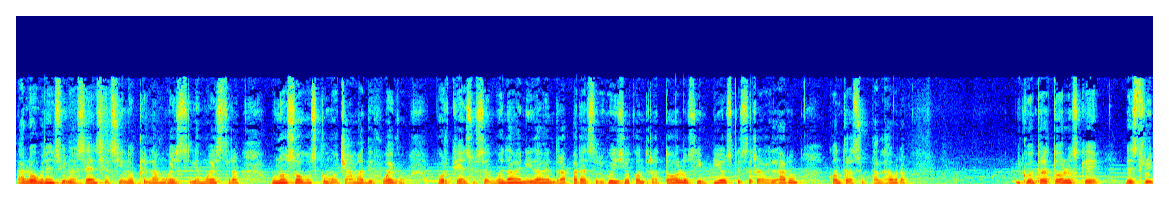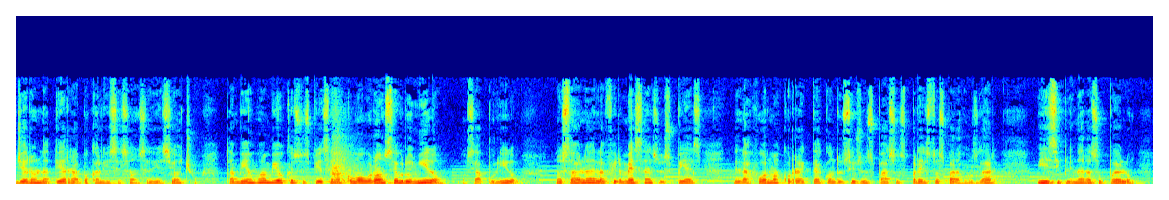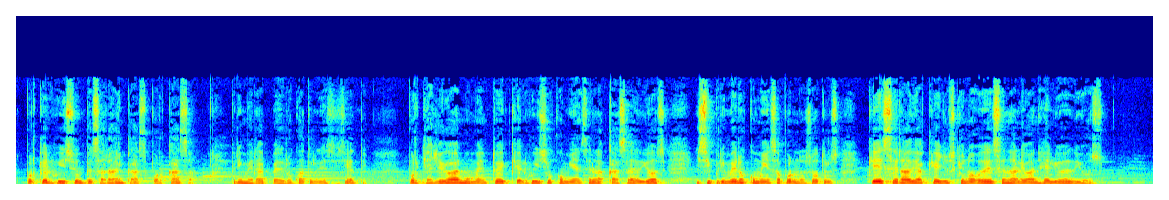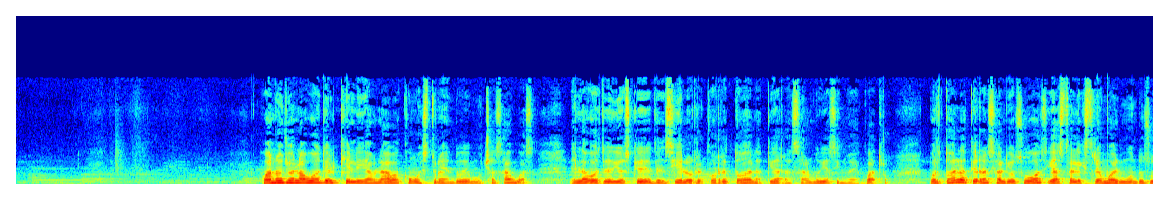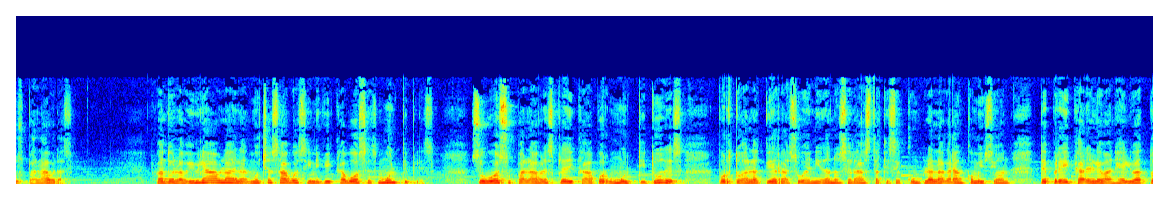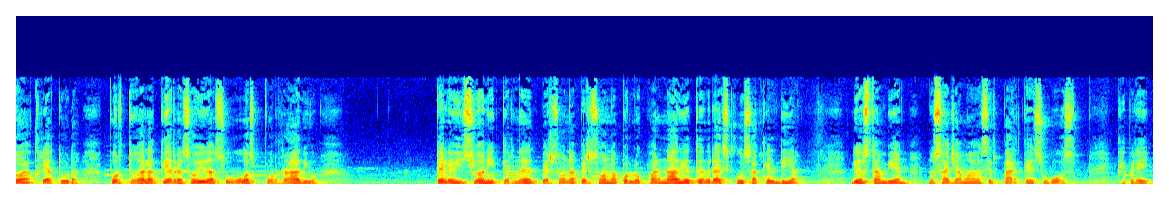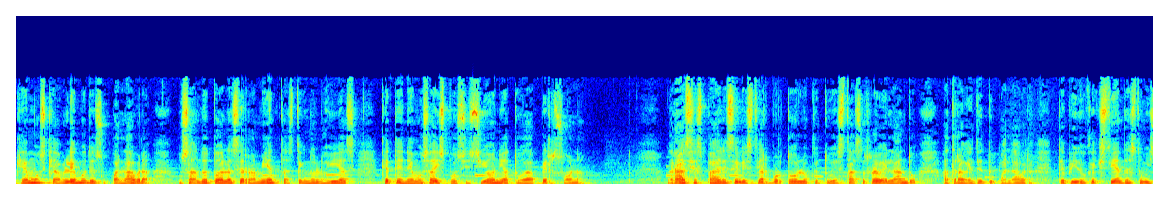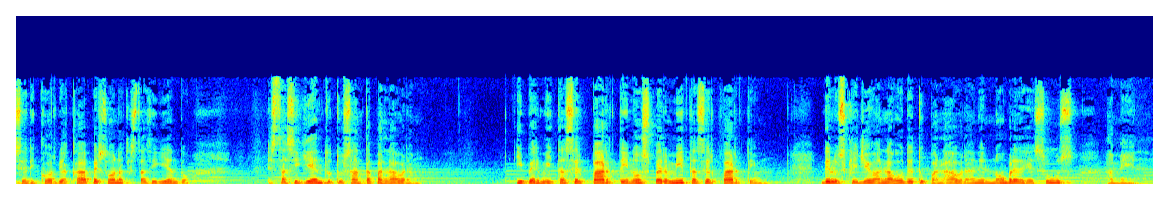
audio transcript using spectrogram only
al hombre en su inocencia, sino que le muestra unos ojos como llamas de fuego, porque en su segunda venida vendrá para hacer juicio contra todos los impíos que se rebelaron contra su palabra y contra todos los que destruyeron la tierra, Apocalipsis 11, 18. También Juan vio que sus pies eran como bronce bruñido, o sea, pulido. Nos habla de la firmeza de sus pies, de la forma correcta de conducir sus pasos prestos para juzgar y disciplinar a su pueblo, porque el juicio empezará en casa por casa. Primera de Pedro 4:17. Porque ha llegado el momento de que el juicio comience en la casa de Dios, y si primero comienza por nosotros, ¿qué será de aquellos que no obedecen al Evangelio de Dios? Juan oyó la voz del que le hablaba como estruendo de muchas aguas. Es la voz de Dios que desde el cielo recorre toda la tierra. Salmo 19.4. Por toda la tierra salió su voz y hasta el extremo del mundo sus palabras. Cuando la Biblia habla de las muchas aguas significa voces múltiples. Su voz, su palabra es predicada por multitudes por toda la tierra. Su venida no será hasta que se cumpla la gran comisión de predicar el Evangelio a toda criatura. Por toda la tierra es oída su voz, por radio, televisión, internet, persona a persona, por lo cual nadie tendrá excusa aquel día. Dios también nos ha llamado a ser parte de su voz, que prediquemos, que hablemos de su palabra, usando todas las herramientas, tecnologías que tenemos a disposición y a toda persona. Gracias Padre Celestial por todo lo que tú estás revelando a través de tu palabra. Te pido que extiendas tu misericordia a cada persona que está siguiendo, está siguiendo tu santa palabra y permita ser parte y nos permita ser parte de los que llevan la voz de tu palabra en el nombre de Jesús. Amén.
